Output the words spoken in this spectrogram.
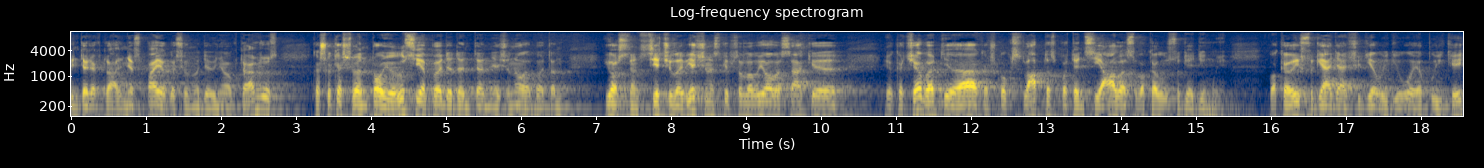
intelektualinės pajėgos jau nuo XIX amžiaus, kažkokia šventoji Rusija, pradedant ten, nežinau, arba ten jos ten siečilaviečinas, kaip Solovjovas sakė, ir kad čia vat yra kažkoks slaptas potencialas vakarų sugėdimui. Vakarai sugedę, ačiū Dievui, gyvuoja puikiai,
